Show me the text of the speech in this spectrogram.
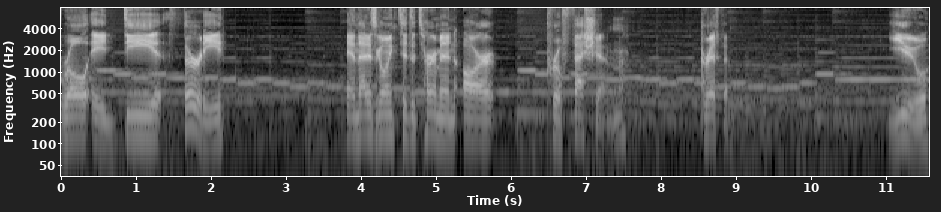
roll a d30, and that is going to determine our profession. Griffin. You.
